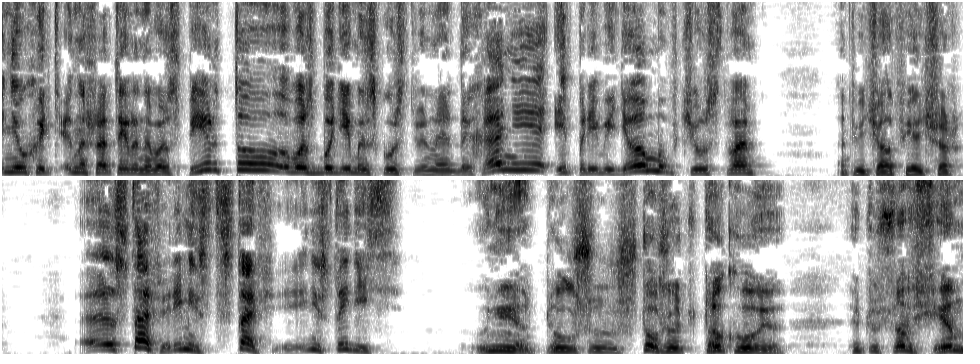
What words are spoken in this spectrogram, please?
нюхать нашатырного спирту, возбудим искусственное дыхание и приведем в чувство, — отвечал фельдшер. — Ставь, ремист, ставь, не стыдись. — Нет, ну уж что же это такое? Это совсем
